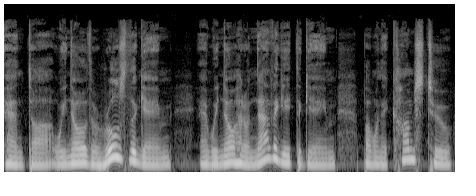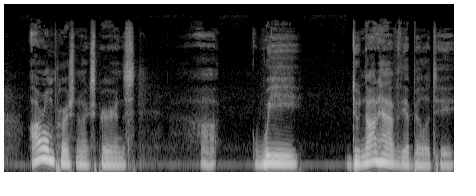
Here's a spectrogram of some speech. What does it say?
and uh, we know the rules of the game, and we know how to navigate the game. But when it comes to our own personal experience, uh, we do not have the ability,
